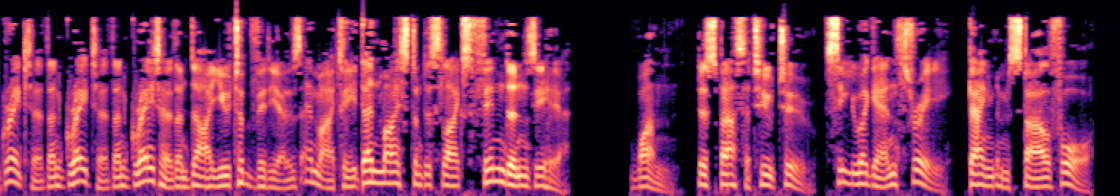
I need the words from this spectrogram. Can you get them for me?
Greater than greater than greater than die YouTube-Videos MIT den meisten Dislikes finden Sie hier. 1. Despacito 2. 2. See You Again 3. Gangnam Style 4.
